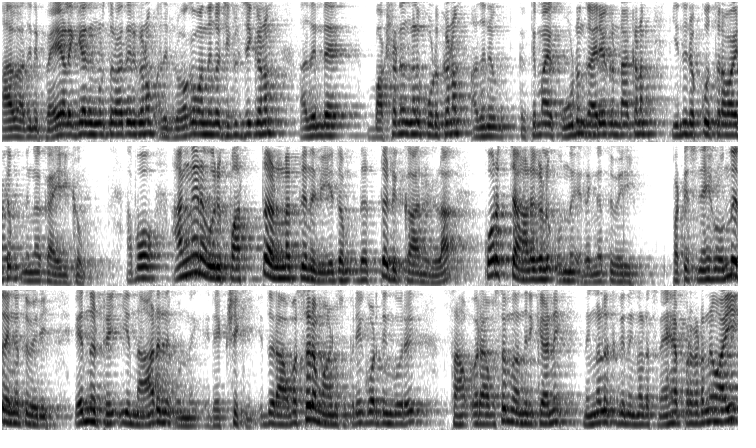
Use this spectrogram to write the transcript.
അതിന് പേ നിങ്ങൾ ഉത്തരവാദിത്തം അതിന് രോഗം നിങ്ങൾ ചികിത്സിക്കണം അതിന്റെ ഭക്ഷണം നിങ്ങൾ കൊടുക്കണം അതിന് കൃത്യമായ കൂടും കാര്യമൊക്കെ ഉണ്ടാക്കണം ഇതിനൊക്കെ ഉത്തരവാദിത്വം നിങ്ങൾക്കായിരിക്കും. അപ്പോൾ അങ്ങനെ ഒരു പത്തെണ്ണത്തിന് വീതം ദത്തെടുക്കാനുള്ള കുറച്ച് ആളുകൾ ഒന്ന് രംഗത്ത് വരി പട്ടി സ്നേഹികൾ ഒന്ന് രംഗത്ത് വരി എന്നിട്ട് ഈ നാടിനെ ഒന്ന് രക്ഷിക്കും. ഇതൊരു അവസരമാണ്. സുപ്രീം കോടതി നിങ്ങൾക്ക് ഒരു ഒരു അവസരം തന്നിരിക്കുകയാണ്. നിങ്ങൾക്ക് നിങ്ങളുടെ സ്നേഹപ്രകടനമായി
